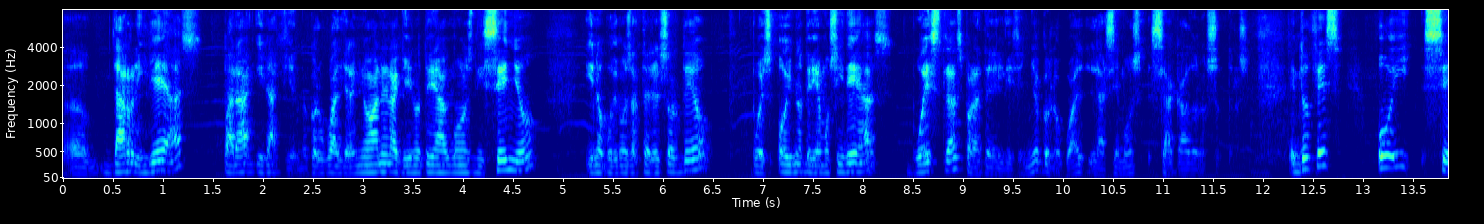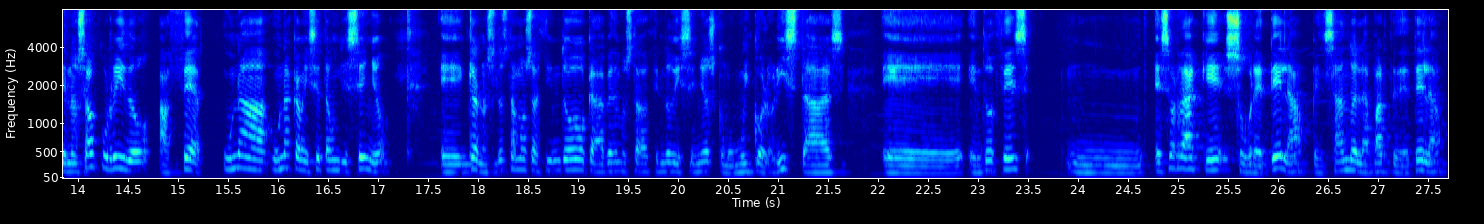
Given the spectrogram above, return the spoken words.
ah, dar ideas para ir haciendo. Con lo cual, de la misma manera que no teníamos diseño y no pudimos hacer el sorteo, pues hoy no teníamos ideas vuestras para hacer el diseño, con lo cual las hemos sacado nosotros. Entonces, hoy se nos ha ocurrido hacer una, camiseta, un diseño. Eh, claro, nosotros estamos haciendo, cada vez hemos estado haciendo diseños como muy coloristas. Eh, entonces, mm, es verdad que sobre tela, pensando en la parte de tela,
